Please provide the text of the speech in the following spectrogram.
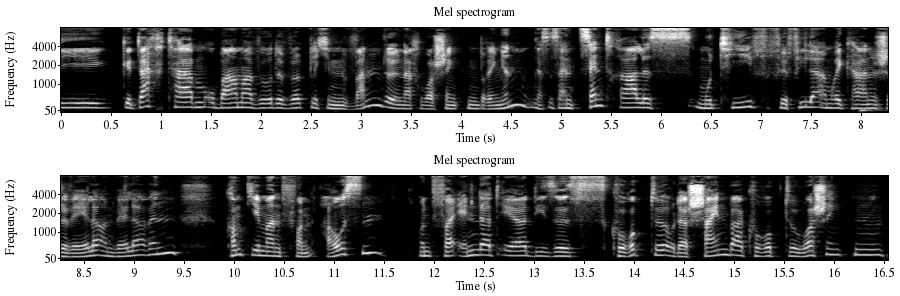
die gedacht haben, Obama würde wirklich einen Wandel nach Washington bringen. Das ist ein zentrales Motiv für viele amerikanische Wähler und Wählerinnen kommt jemand von außen und verändert er dieses korrupte oder scheinbar korrupte Washington?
